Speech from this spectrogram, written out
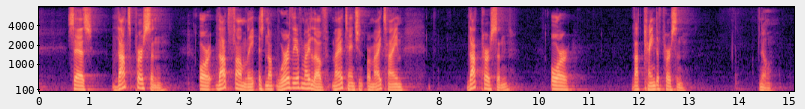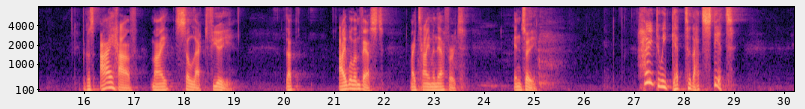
says, That person or that family is not worthy of my love, my attention, or my time. That person or that kind of person. No because I have my select few that I will invest my time and effort into. How do we get to that state?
